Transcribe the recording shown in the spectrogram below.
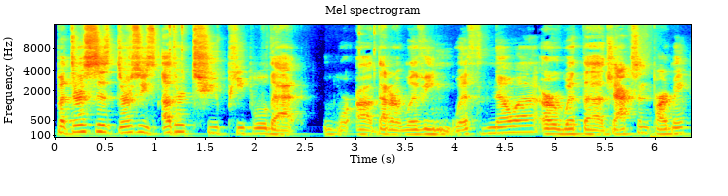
but there's this there's these other two people that were uh, that are living with Noah or with uh, Jackson. Pardon me,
